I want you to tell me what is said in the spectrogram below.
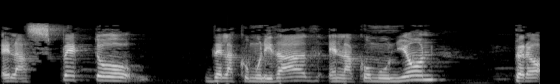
el aspecto de la comunidad en la comunión, pero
